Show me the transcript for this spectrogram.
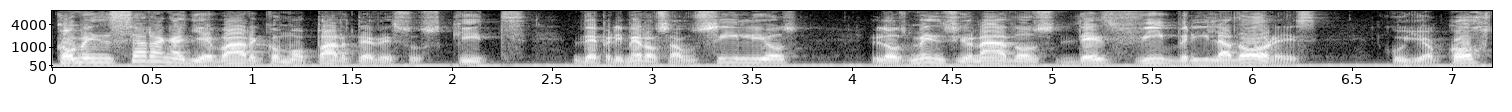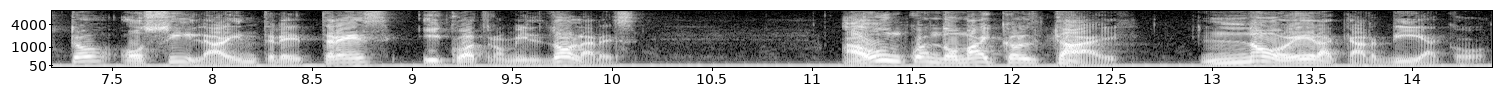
comenzaran a llevar como parte de sus kits de primeros auxilios los mencionados desfibriladores, cuyo costo oscila entre 3 y 4 mil dólares. Aun cuando Michael Ty no era cardíaco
